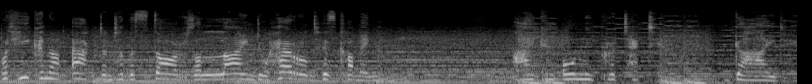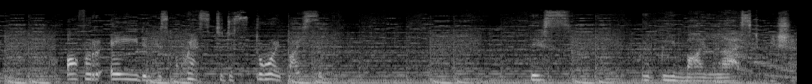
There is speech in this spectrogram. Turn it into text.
But he cannot act until the stars align to herald his coming. I can only protect him, guide him, offer aid in his quest to destroy Bison. This will be my last mission.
